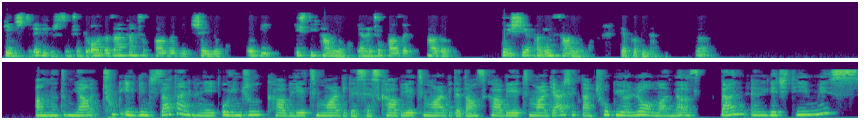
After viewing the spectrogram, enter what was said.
geliştirebilirsin. Çünkü orada zaten çok fazla bir şey yok. Bir istihdam yok. Yani çok fazla pardon bu işi yapan insan yok yapabilen. Anladım ya çok ilginç zaten hani oyunculuk kabiliyetim var bir de ses kabiliyetim var bir de dans kabiliyetim var gerçekten çok yönlü olman lazım. Ben e, geçtiğimiz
